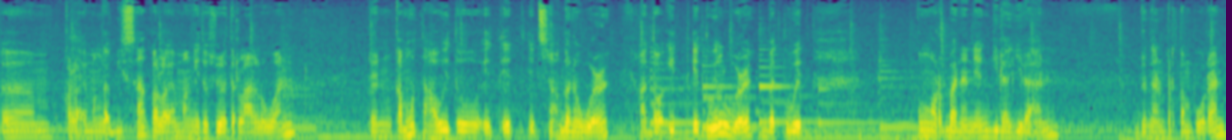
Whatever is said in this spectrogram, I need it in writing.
um, kalau emang nggak bisa kalau emang itu sudah terlaluan dan kamu tahu itu it, it it's not gonna work atau it it will work but with pengorbanan yang gila-gilaan dengan pertempuran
